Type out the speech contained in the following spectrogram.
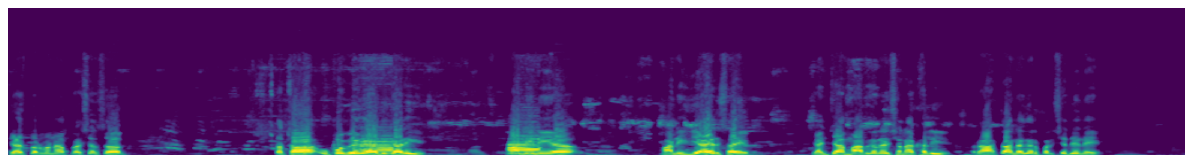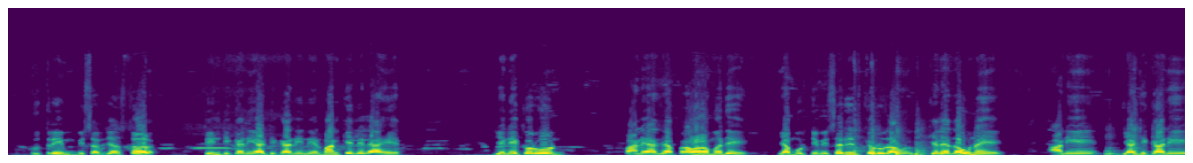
त्याचप्रमाणे प्रशासक तथा उपविभागीय अधिकारी माननीय माननीयजी आहेर साहेब यांच्या मार्गदर्शनाखाली राहता नगर परिषदेने कृत्रिम विसर्जन स्थळ तीन ठिकाणी या ठिकाणी निर्माण केलेले आहेत. जेणेकरून पाण्याच्या प्रवाहामध्ये या मूर्ती विसर्जित करू जाऊ केल्या जाऊ नये. आणि या ठिकाणी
